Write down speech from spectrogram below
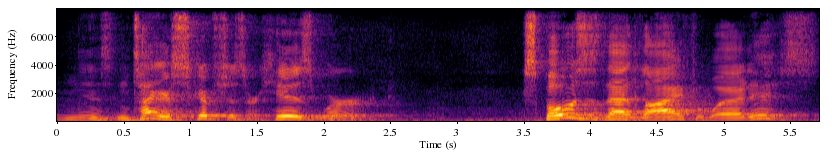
the entire scriptures are His Word, exposes that lie for what it is.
